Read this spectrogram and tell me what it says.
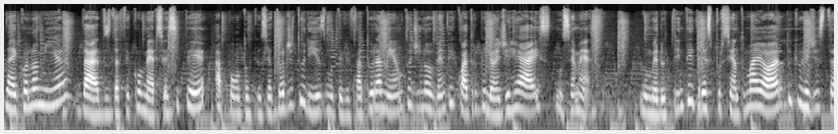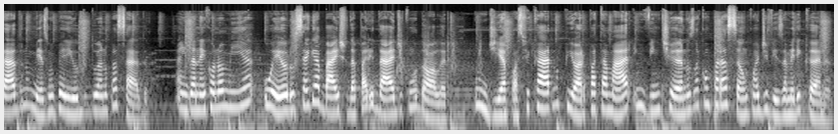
Na economia, dados da Fecomércio SP apontam que o setor de turismo teve faturamento de 94 bilhões de reais no semestre, número 33% maior do que o registrado no mesmo período do ano passado. Ainda na economia, o euro segue abaixo da paridade com o dólar, um dia após ficar no pior patamar em 20 anos na comparação com a divisa americana.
